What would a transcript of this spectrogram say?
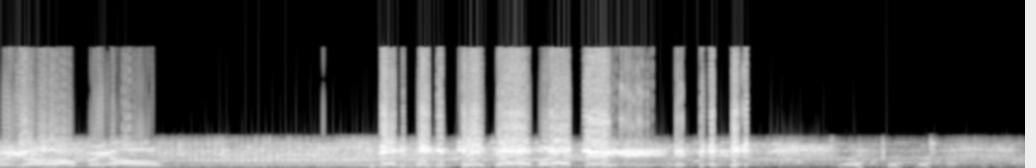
Bring it home. Bring it home. You got to put some church times on that thing.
